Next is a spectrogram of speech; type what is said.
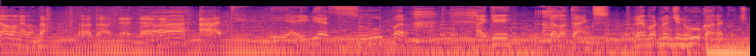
దా బంగారం దా. నీ ఐడియా సూపర్. అకి చాలా థ్యాంక్స్ రేపటి నుంచి నువ్వు కార్ ఎక్కొచ్చు.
